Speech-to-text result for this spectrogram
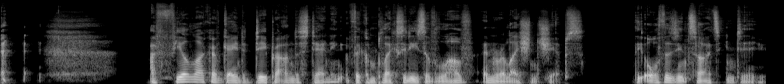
I feel like I've gained a deeper understanding of the complexities of love and relationships. The author's insights into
